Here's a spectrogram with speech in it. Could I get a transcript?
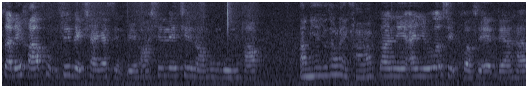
สวัสดีครับ ผมชื่อเด็กชายกสินปีเพราะชื่อเล่นชื่อน้องบุมบุมครับ ตอนนี้อายุเท่าไหร่ครับ ตอนนี้อายุ 10ขวบ11 เดือนครับ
